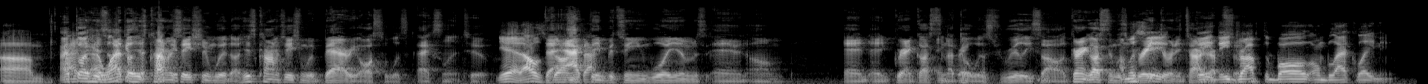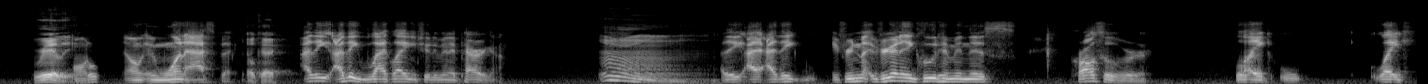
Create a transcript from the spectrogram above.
Um, I thought his I, like thought his conversation with uh, his conversation with Barry also was excellent too. yeah, that was The acting between Williams and um and and Grant Gustin And I Grant thought was really solid. Grant Gustin was great say during the entire they, they dropped the ball on Black Lightning really on, on in one aspect. okay. I think I think Black Lightning should have been a Paragon. Mm. I think I, I think if you're not if you're gonna include him in this crossover, like like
